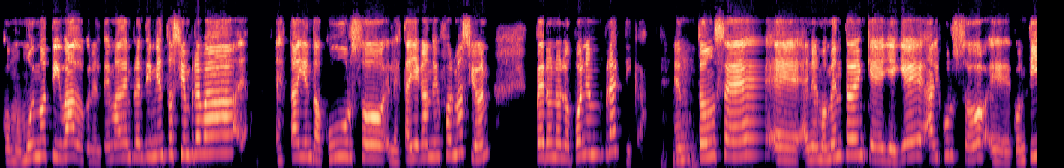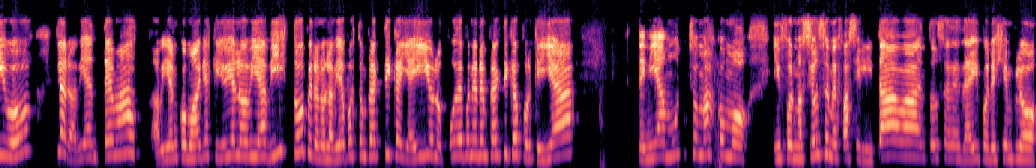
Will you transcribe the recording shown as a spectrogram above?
como muy motivado con el tema de emprendimiento, siempre va, está yendo a curso, le está llegando información, pero no lo pone en práctica. Entonces, eh, en el momento en que llegué al curso eh, contigo, claro, habían temas, habían como áreas que yo ya lo había visto, pero no lo había puesto en práctica y ahí yo lo pude poner en práctica porque ya tenía mucho más como información se me facilitaba, entonces desde ahí, por ejemplo,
